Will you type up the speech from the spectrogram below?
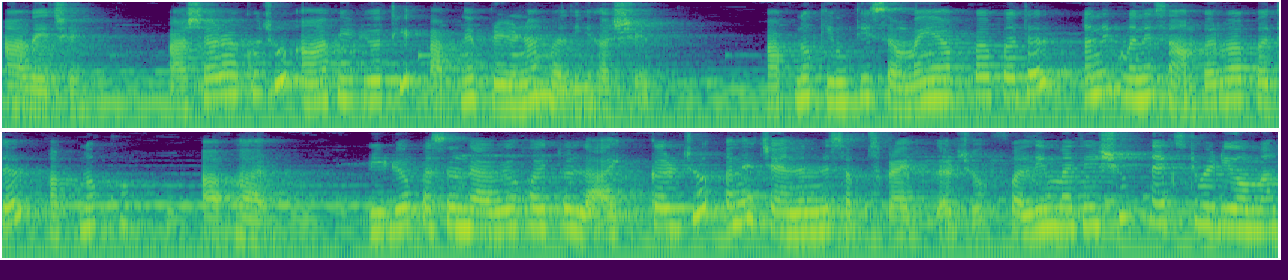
આવે છે. આશા રાખું છું આ વિડીયોથી આપને પ્રેરણા મળી હશે. આપનો કિંમતી સમય આપવા બદલ અને મને સાંભળવા બદલ આપનો ખૂબ ખૂબ આભાર. વીડિયો પસંદ આવ્યો હોય તો લાઈક કરજો અને ચેનલને સબસ્ક્રાઈબ કરજો. ફરી મળીશું નેક્સ્ટ વિડીયોમાં.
